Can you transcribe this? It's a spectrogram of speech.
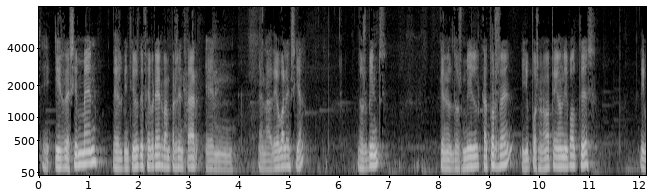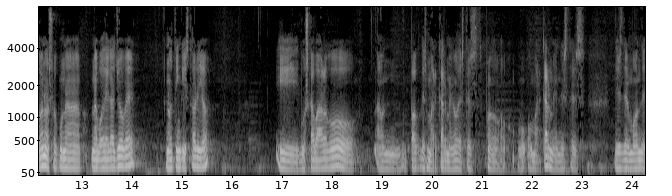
Sí, i recentment, el 22 de febrer, van presentar en, en la Déu València dos vins que en el 2014 i jo pues, anava pegant-li voltes i bueno, sóc una, una bodega jove no tinc història i buscava algo on poc desmarcar-me no? bueno, o, o marcar-me des del món de,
